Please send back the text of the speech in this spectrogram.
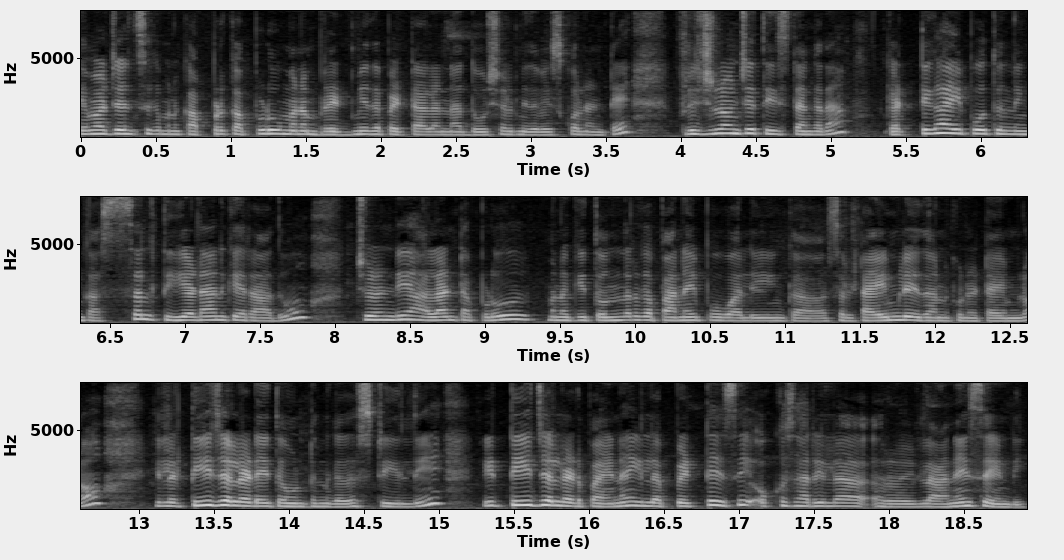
ఎమర్జెన్సీగా మనకు అప్పటికప్పుడు మనం బ్రెడ్ మీద పెట్టాలన్నా దోశల మీద వేసుకోవాలంటే ఫ్రిడ్జ్లోంచే తీస్తాం కదా. గట్టిగా అయిపోతుంది. ఇంకా అస్సలు తీయడానికే రాదు. చూడండి అలాంటప్పుడు మనకి తొందరగా పని అయిపోవాలి ఇంకా అసలు టైం లేదు అనుకునే టైంలో. ఇలా టీ జల్లెడ అయితే ఉంటుంది కదా. స్టీల్ది. ఈ టీ జల్లెడ పైన ఇలా పెట్టేసి ఒక్కసారి ఇలా ఇలా అనేసేయండి.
